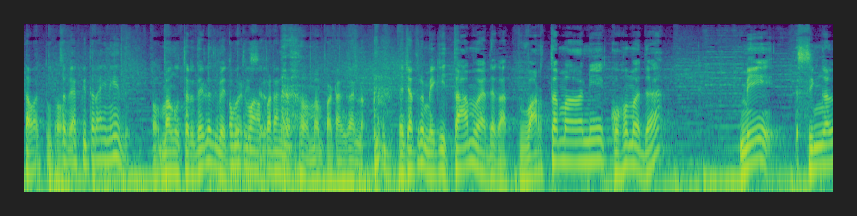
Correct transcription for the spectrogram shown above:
තවත් උත්සවයක් විතරයි නේද? මං උත්තර දෙල පටන් ම පටන් ගන්න චතුර මේක ඉතාම වැදගත්. වර්තමානයේ කොහොමද මේ සිංහල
